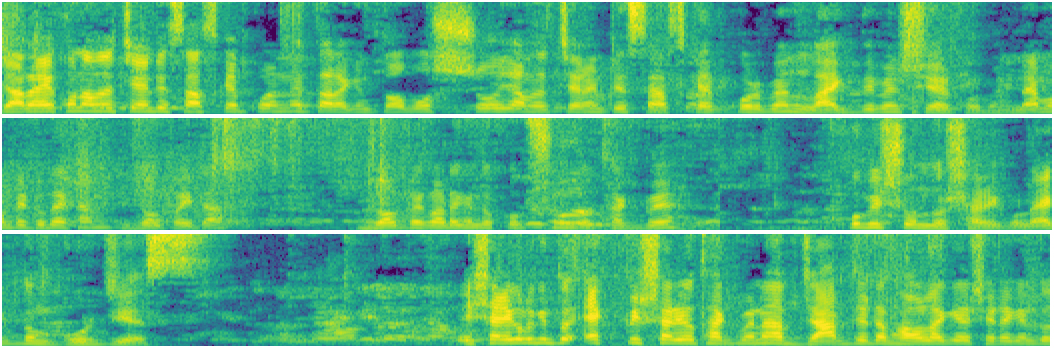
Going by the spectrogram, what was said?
যারা এখন আমাদের চ্যানেলটি সাবস্ক্রাইব করেন নাই, তারা কিন্তু অবশ্যই আমাদের চ্যানেলটি সাবস্ক্রাইব করবেন লাইক দেবেন শেয়ার করবেন। লেমনটা একটু দেখান জলপাইটা। জলপাই কাটা কিন্তু খুব সুন্দর থাকবে। খুবই সুন্দর শাড়িগুলো একদম গর্জিয়াস এই শাড়িগুলো কিন্তু এক পিস শাড়িও থাকবে না যার যেটা ভালো লাগে সেটা কিন্তু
